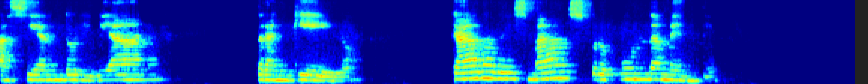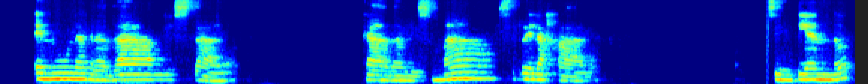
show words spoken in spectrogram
haciendo liviano, tranquilo, cada vez más profundamente en un agradable estado, cada vez más relajado, sintiendo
